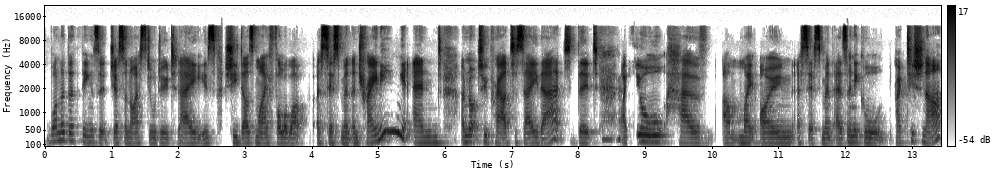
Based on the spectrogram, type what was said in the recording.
one of the things that Jess and I still do today is she does my follow up assessment and training. And I'm not too proud to say that, that I still have um, my own assessment as a clinical practitioner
